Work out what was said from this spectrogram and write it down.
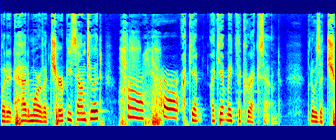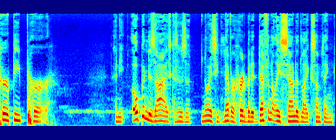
but it had more of a chirpy sound to it. I can't I can't make the correct sound, but it was a chirpy purr. And he opened his eyes because it was a noise he'd never heard, but it definitely sounded like something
